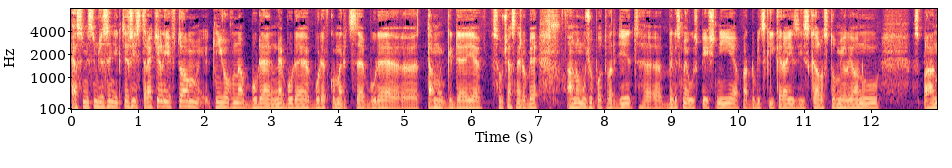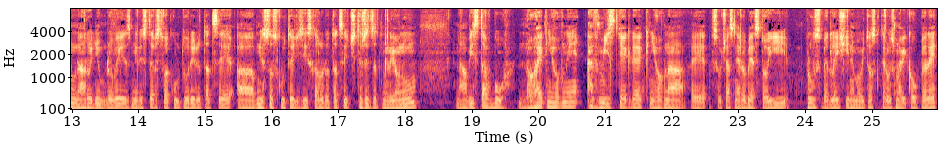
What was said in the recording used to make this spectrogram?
Já si myslím, že se někteří ztratili v tom, knihovna bude, nebude, bude v komerce, bude eh, tam, kde je v současné době. Ano, můžu potvrdit, eh, byli jsme úspěšní a Pardubický kraj získal 100 milionů z plánu Národní obnovy z Ministerstva kultury dotaci a město Skuteč získalo dotaci 40 milionů na výstavbu nové knihovny v místě, kde knihovna v současné době stojí, plus vedlejší nemovitost, kterou jsme vykoupili.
